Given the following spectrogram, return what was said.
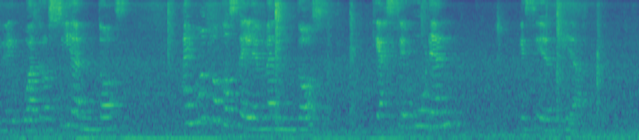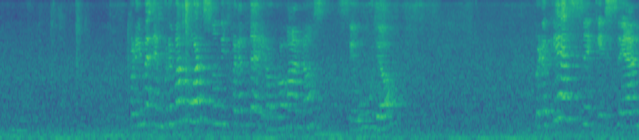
en el 400, hay muy pocos elementos que aseguren esa identidad. En primer lugar, son diferentes de los romanos, seguro. Pero ¿qué hace que sean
